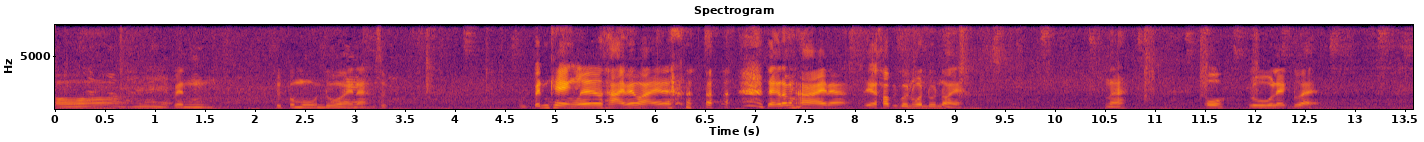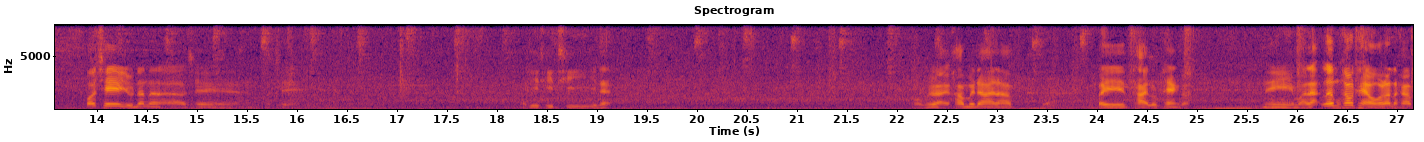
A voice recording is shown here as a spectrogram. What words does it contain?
อ๋อ นี่เป็น จุดประมูลด้วยนะสึกเป็นเข่งเลยถ่ายไม่ไหว แต่ก็ต้องถ่ายนะ เดี๋ยวเข้าไปวนๆดูหน่อย นะ โอ้รูเล็กด้วยปอเช่อยู่นั่นนะอ่าเช่ปอร์เช่ที่ทีทีนะผมไม่ไหวเข้าไม่ได้แล้วครับ ไปถ่ายรถแพงก่อนนี่มาแล้วเริ่มเข้าแถวแล้วนะครับ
